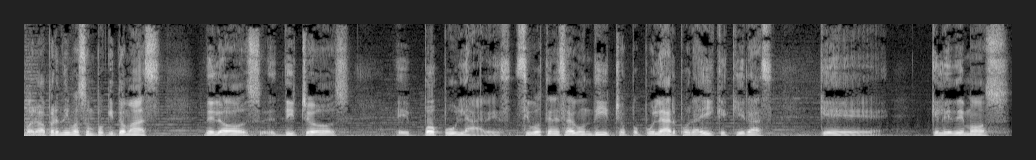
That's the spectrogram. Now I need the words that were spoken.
Bueno, aprendimos un poquito más de los dichos eh, populares. Si vos tenés algún dicho popular por ahí que quieras que, que le demos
